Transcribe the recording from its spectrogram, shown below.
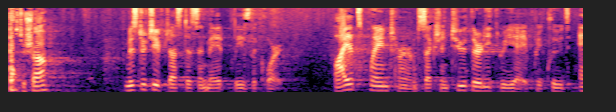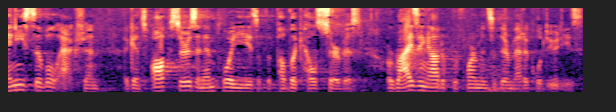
Mr. Shaw? Mr. Chief Justice, and may it please the Court. By its plain terms, Section 233A precludes any civil action against officers and employees of the Public Health Service arising out of performance of their medical duties.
